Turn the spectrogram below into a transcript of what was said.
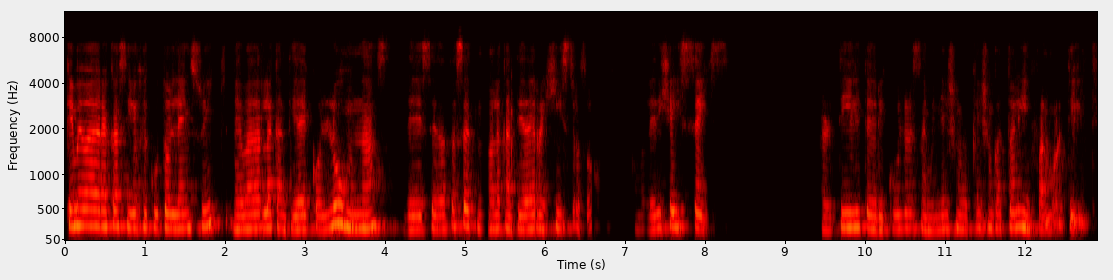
¿Qué me va a dar acá si yo ejecuto length switch? Me va a dar la cantidad de columnas de ese dataset, no la cantidad de registros. como le dije, hay seis. Fertility, Agriculture, Examination, Education, Catholic Farm Mortality.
